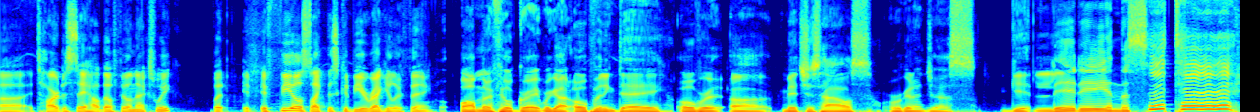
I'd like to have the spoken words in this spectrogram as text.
Uh, it's hard to say how they'll feel next week, but it, it feels like this could be a regular thing. Oh, I'm gonna feel great. We got opening day over at uh, Mitch's house. We're gonna just get litty in the city.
